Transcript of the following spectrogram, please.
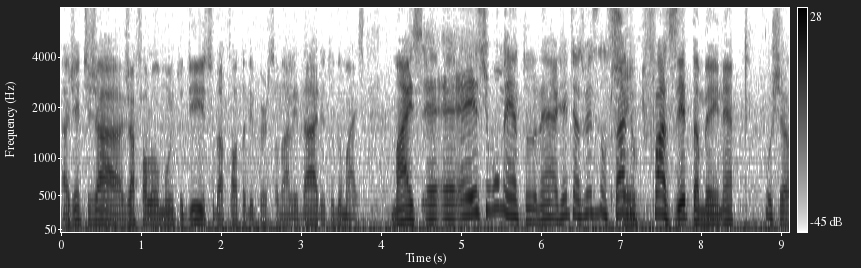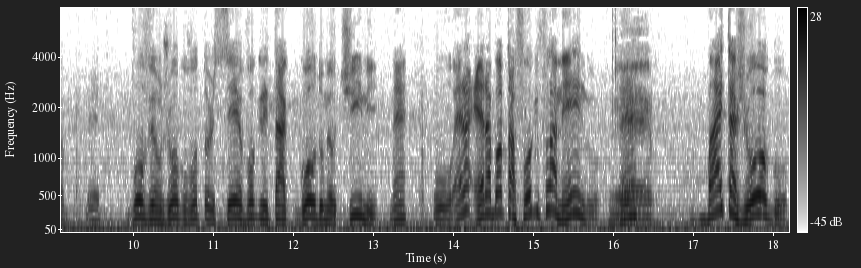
A gente já, já falou muito disso, da falta de personalidade e tudo mais. Mas é, é, é esse o momento, né? A gente às vezes não sabe Sim. o que fazer também, né? Puxa, vou ver um jogo, vou torcer, vou gritar gol do meu time, né? O, era, era Botafogo e Flamengo, né? é. Baita jogo.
